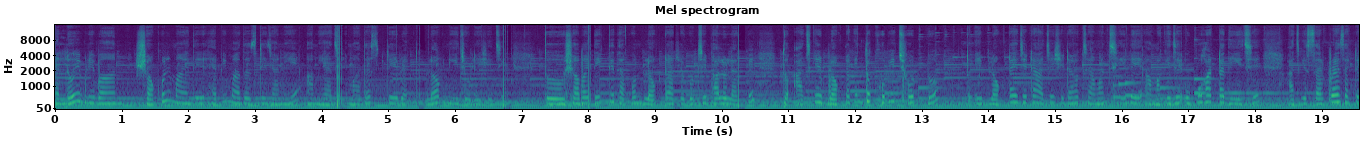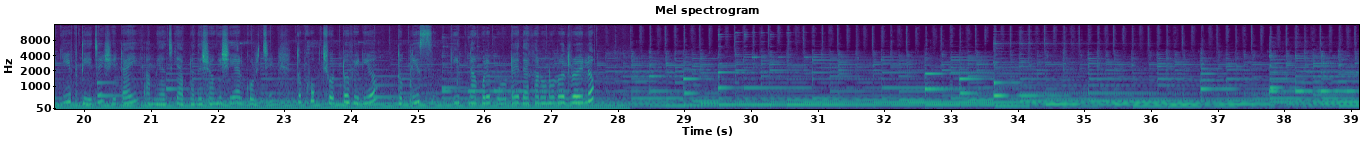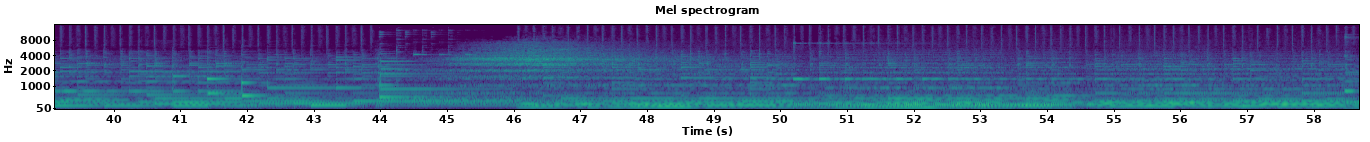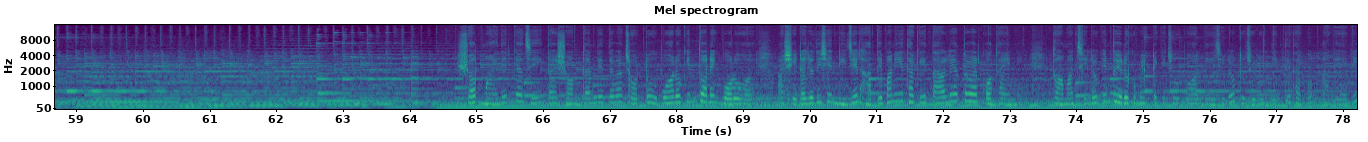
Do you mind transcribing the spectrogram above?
Hello everyone, সকল মায়েদের happy mother's day জানিয়ে আমি আজকে মাদার্স ডের একটা ব্লগ নিয়ে চলে এসেছি। তো সবাই দেখতে থাকুন, ব্লগটা আশা করছি ভালো লাগবে। তো আজকের ব্লগটা কিন্তু খুবই ছোট্ট। তো এই ব্লগটায় যেটা আছে সেটা হচ্ছে আমার ছেলে আমাকে যে উপহারটা দিয়েছে, আজকে সারপ্রাইজ একটা গিফট দিয়েছে, সেটাই আমি আজকে আপনাদের সঙ্গে শেয়ার করছি। তো খুব ছোট্ট ভিডিও তো প্লিজ স্কিপ না করে পুরোটাই দেখার অনুরোধ রইল। সব মায়েদের কাছেই তার সন্তানদের দেওয়া ছোট্ট উপহারও কিন্তু অনেক বড় হয়। আর সেটা যদি সে নিজের হাতে বানিয়ে থাকে, তাহলে তো আর কথাই নেই। তো আমার ছেলেও কিন্তু এরকম একটা কিছু উপহার দিয়েছিল। তো চলুন দেখতে থাকুন আগে আগে।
